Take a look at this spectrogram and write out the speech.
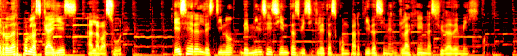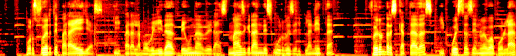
De rodar por las calles a la basura. Ese era el destino de 1.600 bicicletas compartidas sin anclaje en la Ciudad de México. Por suerte para ellas y para la movilidad de una de las más grandes urbes del planeta, fueron rescatadas y puestas de nuevo a volar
